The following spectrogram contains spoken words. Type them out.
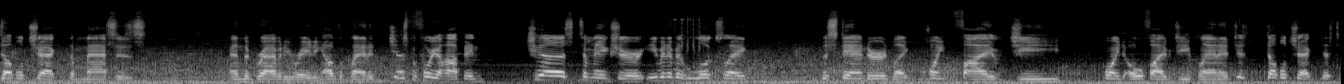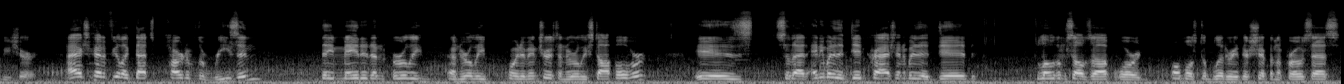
double check the masses and the gravity rating of the planet just before you hop in, just to make sure, even if it looks like the standard like 0.5 G, 0.05 G planet, just double check just to be sure. I actually kind of feel like that's part of the reason they made it an early an early point of interest, an early stopover, is so that anybody that did crash, anybody that did blow themselves up or almost obliterate their ship in the process,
